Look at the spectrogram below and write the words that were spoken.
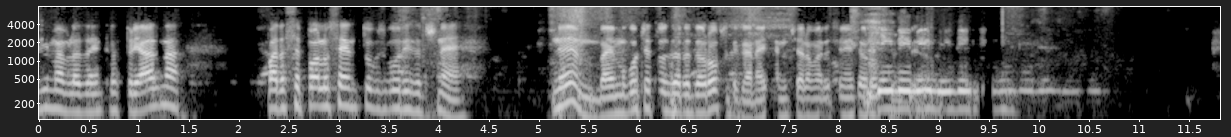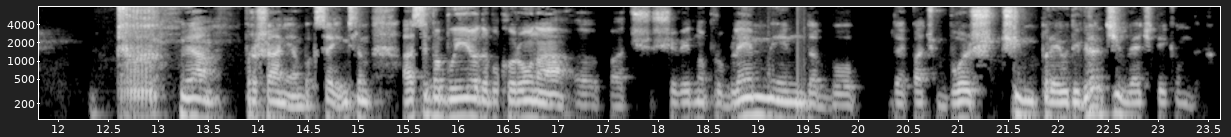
zima je bila zaenkrat prijazna, pa da se pol vsem tako zgodaj začne. Ne vem, pa je mogoče to zaradi evropskega, ne, ker načeloma resnice Ding, ding, evropskega. Ja, vprašanje, ampak sej, mislim, ali se pa bojijo, da bo korona uh, pač še vedno problem in da, bo, da je pač boljš čim prej odigrati čim več tekem, da,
